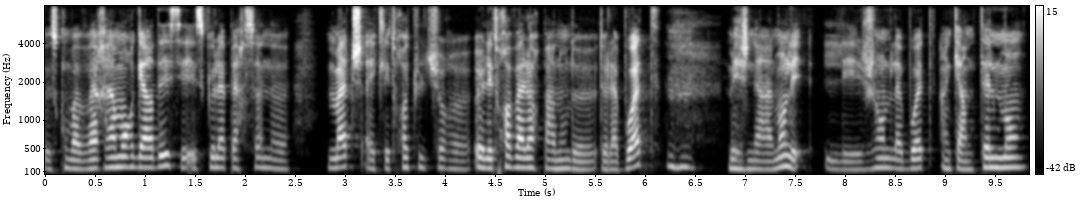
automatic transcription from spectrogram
Euh, ce qu'on va vraiment regarder, c'est est-ce que la personne euh, match avec les trois cultures, euh, les trois valeurs, pardon, de, de la boîte. Mhm. Mais généralement, les, les gens de la boîte incarnent tellement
